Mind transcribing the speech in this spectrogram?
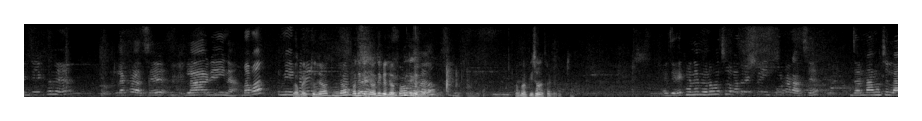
এই যে এখানে লেখা আছে লা বাবা তুমি একটু যাও যাও ওদিকে যাও ওদিকে যাও তোমার ওদিকে যাও। আপনার পিছনে থাকেন একটু। এই যে এখানে মনে হচ্ছে ওনাদের একটা ইম্পোর্টার আছে যার নাম হচ্ছে লা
